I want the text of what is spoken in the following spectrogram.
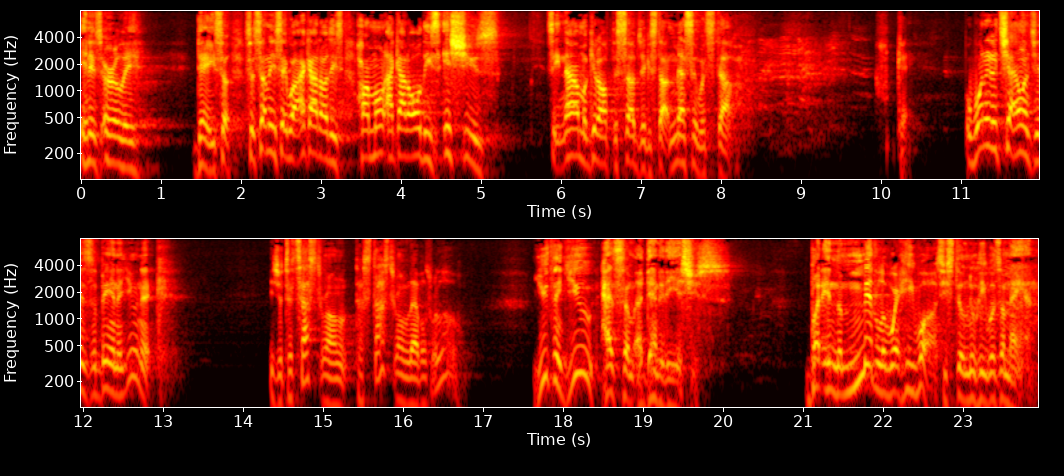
in his early days. So, so some of you say, well, I got all these hormone, I got all these issues See, now I'm to get off the subject and start messing with stuff. Okay. But one of the challenges of being a eunuch is your testosterone, testosterone levels were low. You think you had some identity issues. But in the middle of where he was, he still knew he was a man.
